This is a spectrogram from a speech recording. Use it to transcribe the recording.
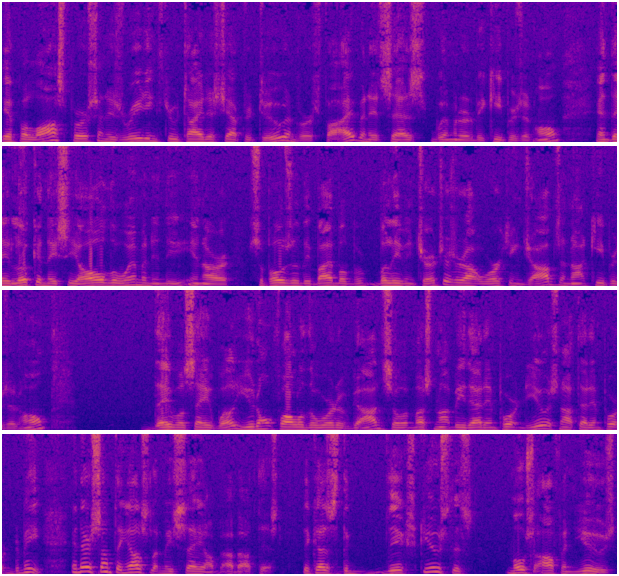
If a lost person is reading through Titus chapter 2 and verse 5, and it says women are to be keepers at home, and they look and they see all the women in the in our supposedly Bible believing churches are out working jobs and not keepers at home, they will say, Well, you don't follow the Word of God, so it must not be that important to you. It's not that important to me. And there's something else, let me say about this, because the, the excuse that's most often used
